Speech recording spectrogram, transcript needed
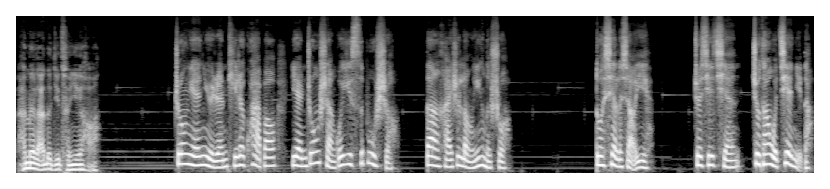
还没来得及存银行。”中年女人提着挎包，眼中闪过一丝不舍。但还是冷硬的说：“多谢了，小易，这些钱就当我借你的，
